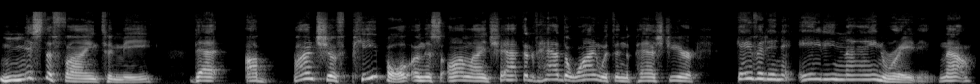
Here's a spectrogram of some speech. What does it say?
mystifying to me that a bunch of people in this online chat that have had the wine within the past year gave it an 89 rating. Now,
